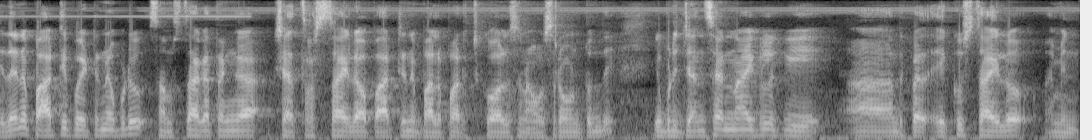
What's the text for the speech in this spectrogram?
ఏదైనా పార్టీ పెట్టినప్పుడు సంస్థాగతంగా క్షేత్రస్థాయిలో ఆ పార్టీని బలపరచుకోవాల్సిన అవసరం ఉంటుంది. ఇప్పుడు జనసేన నాయకులకి అంత ఎక్కువ స్థాయిలో ఐ మీన్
